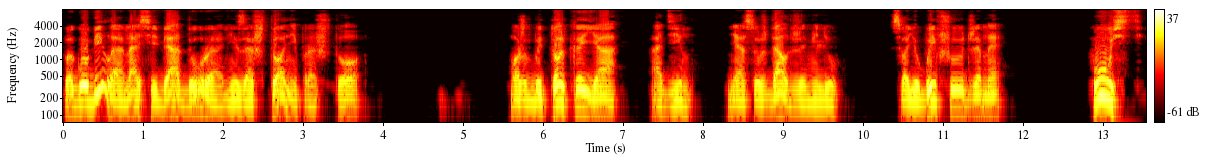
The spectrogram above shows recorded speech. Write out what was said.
Погубила она себя, дура, ни за что, ни про что. Может быть, только я один не осуждал Джамилю, свою бывшую Джеме. Пусть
